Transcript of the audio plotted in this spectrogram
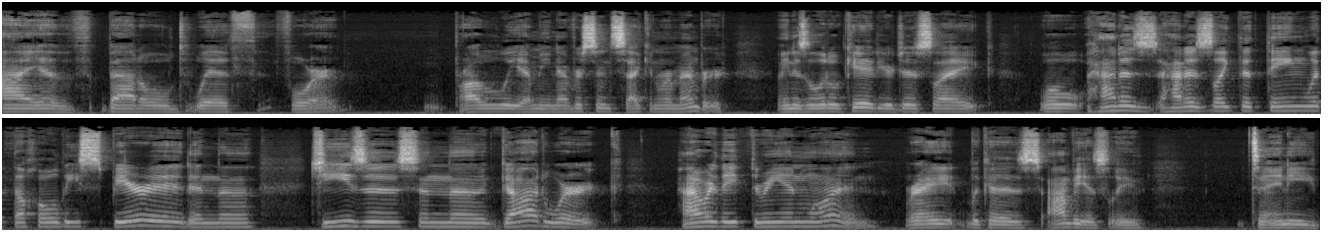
I have battled with for probably, I mean, ever since I can remember. I mean, as a little kid, you're just like, well, how does how does like the thing with the Holy Spirit and the Jesus and the God work? How are they three in one, right? Because obviously to any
